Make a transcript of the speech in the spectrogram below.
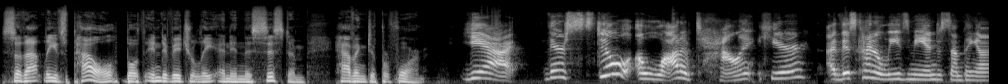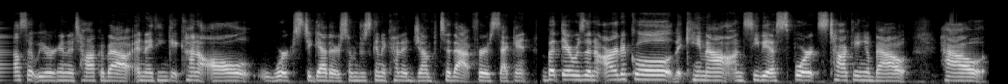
So that leaves Powell, both individually and in the system, having to perform. Yeah, there's still a lot of talent here. Uh, this kind of leads me into something else that we were going to talk about. And I think it kind of all works together. So I'm just going to kind of jump to that for a second. But there was an article that came out on CBS Sports talking about how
